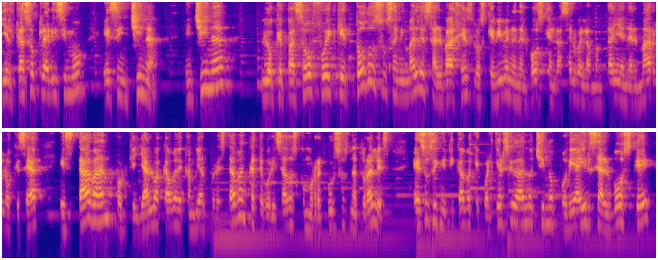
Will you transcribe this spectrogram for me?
Y el caso clarísimo es en China. En China lo que pasó fue que todos sus animales salvajes, los que viven en el bosque, en la selva, en la montaña, en el mar, lo que sea, estaban, porque ya lo acaba de cambiar, pero estaban categorizados como recursos naturales. Eso significaba que cualquier ciudadano chino podía irse al bosque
